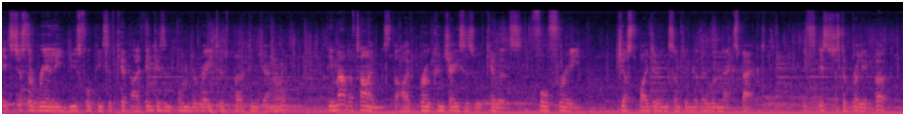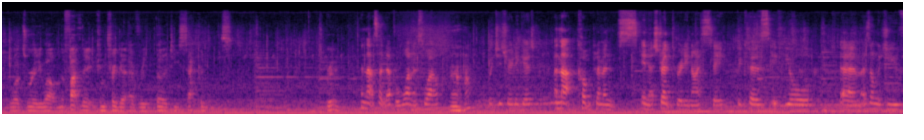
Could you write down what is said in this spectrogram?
it's just a really useful piece of kit that I think is an underrated perk in general. the amount of times that I've broken chases with killers for free just by doing something that they wouldn't expect. It's, it's just a brilliant perk. It works really well. And the fact that it can trigger every 30 seconds, it's brilliant. And that's at level one as well, Uh-huh. which is really good. And that complements inner strength really nicely because if you're, um, as long as you've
